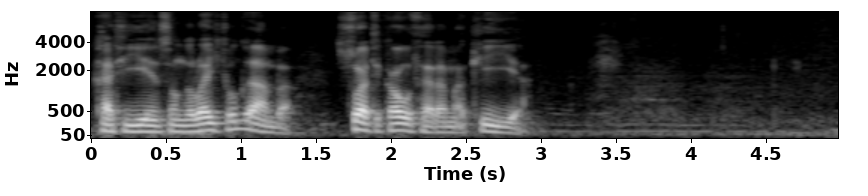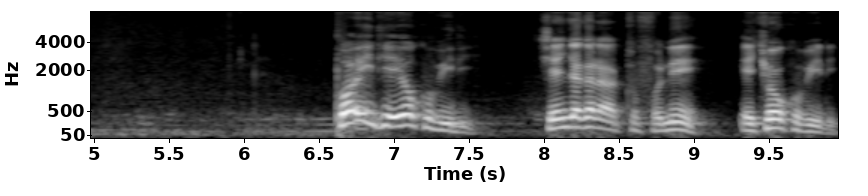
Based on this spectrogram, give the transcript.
Kati yensonga lwaki tugamba swati kauthara makiya pointi eyokubiri kyenjagala tufune ekyokubiri.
